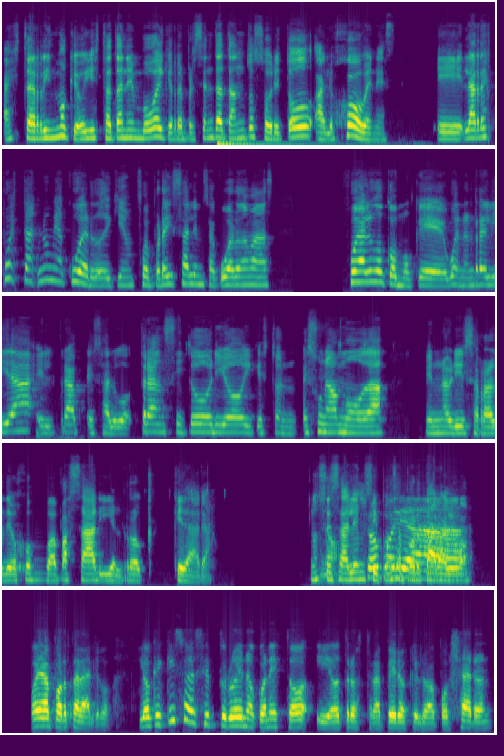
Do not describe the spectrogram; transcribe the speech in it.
a este ritmo que hoy está tan en boga y que representa tanto, sobre todo, a los jóvenes. Eh, la respuesta, no me acuerdo de quién fue, por ahí Salem se acuerda más, fue algo como que, bueno, en realidad el trap es algo transitorio y que esto es una moda, en un abrir y cerrar de ojos va a pasar y el rock quedará. No, sé, Salem, si puedes a- aportar algo. Voy a aportar algo. Lo que quiso decir Trueno con esto y otros traperos que lo apoyaron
